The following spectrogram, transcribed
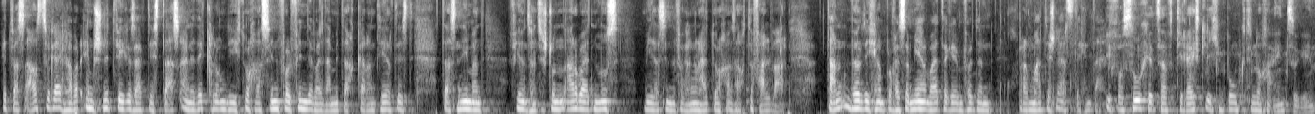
etwas auszugleichen, aber im Schnitt, wie gesagt, ist das eine Deckelung, die ich durchaus sinnvoll finde, weil damit auch garantiert ist, dass niemand 24 Stunden arbeiten muss, wie das in der Vergangenheit durchaus auch der Fall war. Dann würde ich an Professor Mian weitergeben für den pragmatischen ärztlichen Teil. Ich versuche jetzt auf die rechtlichen Punkte noch einzugehen.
